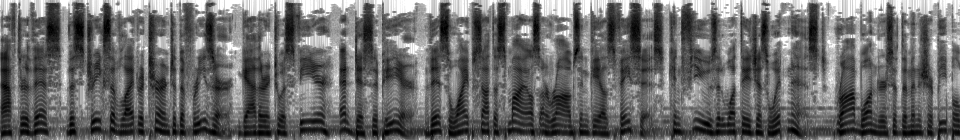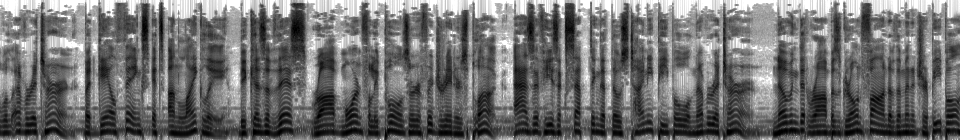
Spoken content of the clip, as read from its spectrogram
After this, the streaks of light return to the freezer, gather into a sphere, and disappear. This wipes out the smiles on Rob's and Gail's faces, confused at what they just witnessed. Rob wonders if the miniature people will ever return, but Gail thinks it's unlikely. Because of this, Rob mournfully pulls her refrigerator's plug, as if he's accepting that those tiny people will never return. Knowing that Rob has grown fond of the miniature people,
